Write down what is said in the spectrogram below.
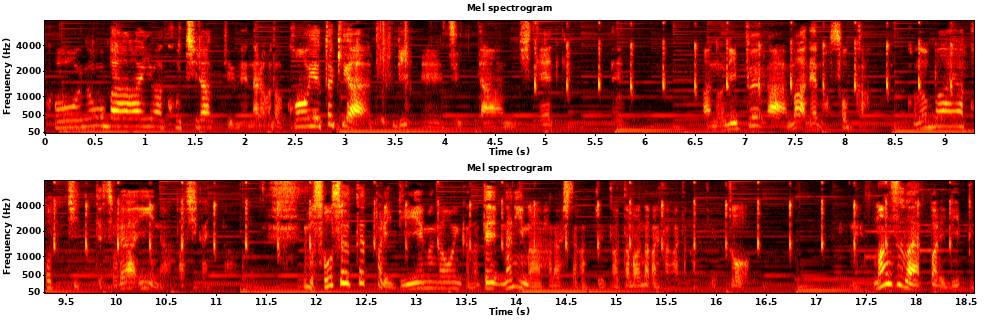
この場合はこちらっていうね、なるほど。こういう時はリ、えー、ツイッターにして、ね、あの、リプ、あ、まあでもそっか。この場合はこっちってそれはいいな、確かに。でもそうするとやっぱり DM が多いかな。で、何今話したかっていうと、頭の中に考えたかっていうと、ね、まずはやっぱりリプ、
